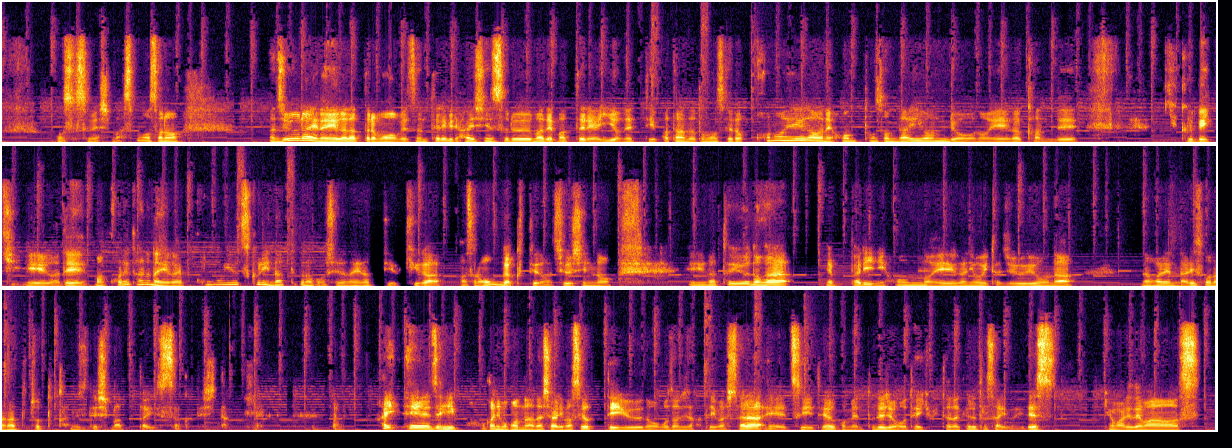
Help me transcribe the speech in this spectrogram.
お勧めします。もうその、従来の映画だったらもう別にテレビで配信するまで待ってりゃいいよねっていうパターンだと思うんですけど、この映画はね、本当その大音量の映画館で聞くべき映画で、まあこれからの映画、こういう作りになっていくのかもしれないなっていう気が、まあその音楽っていうのが中心の映画というのが、やっぱり日本の映画においては重要な流れになりそうだなとちょっと感じてしまった一作でした。はい、えー、ぜひ他にもこんな話ありますよっていうのをご存知の方いましたら、えー、ツイートやコメントで情報提供いただけると幸いです。今日もありがとうございます。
